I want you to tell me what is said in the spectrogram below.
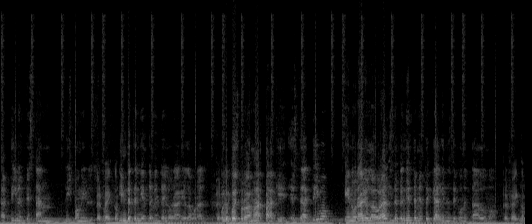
activen que están disponibles. Perfecto. Independientemente del horario laboral. O lo puedes programar para que esté activo en horario laboral, independientemente de que alguien esté conectado o no. Perfecto.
